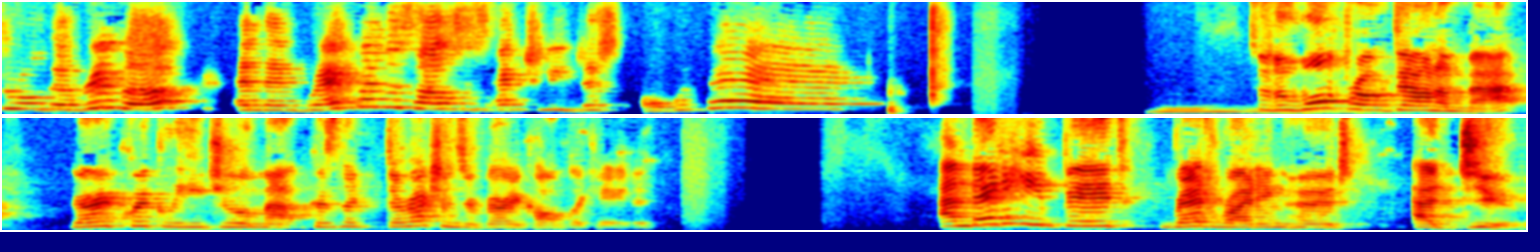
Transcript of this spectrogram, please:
through the river, and then grandmother's house is actually just over there. So the wolf wrote down a map. Very quickly, he drew a map because the directions are very complicated. And then he bid Red Riding Hood adieu.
